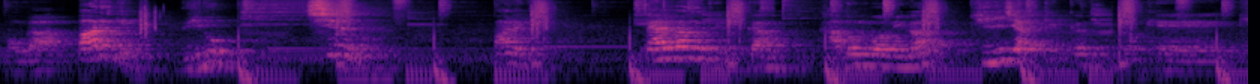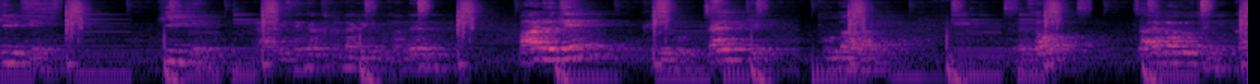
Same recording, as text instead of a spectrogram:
뭔가 빠르게 위로 치는 거. 빠르게. 짧아도 되니까 가동 범위가 길지 않게끔 이렇게 길게 길게 라게 생각한다기보다는 빠르게 그리고 짧게 도달하는 거 그래서 짧아도 되니까.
